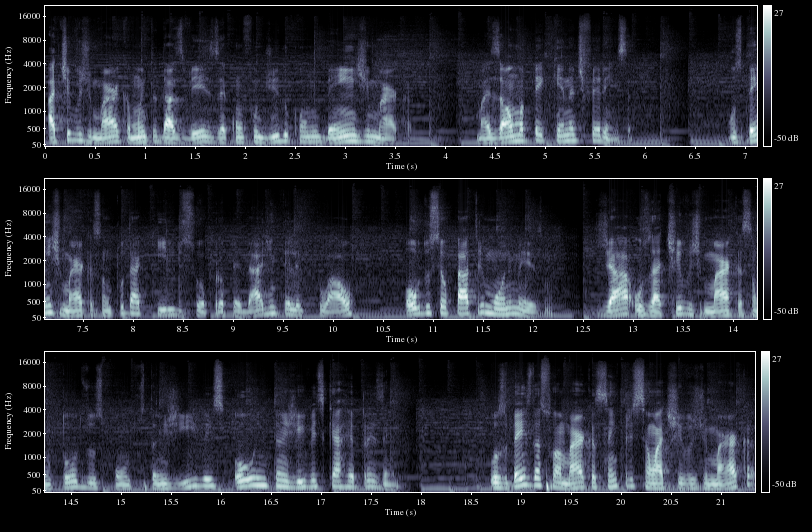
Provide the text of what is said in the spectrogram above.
Ativos de marca muitas das vezes é confundido com bens de marca, mas há uma pequena diferença. Os bens de marca são tudo aquilo de sua propriedade intelectual ou do seu patrimônio mesmo. Já os ativos de marca são todos os pontos tangíveis ou intangíveis que a representam. Os bens da sua marca sempre são ativos de marca,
